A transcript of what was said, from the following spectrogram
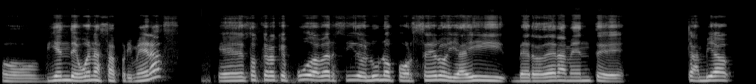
o bien de buenas a primeras. Eso creo que pudo haber sido el 1 por 0 y ahí verdaderamente cambiar,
